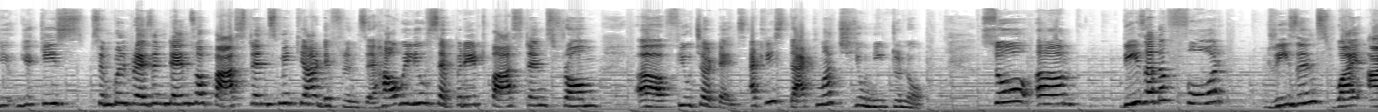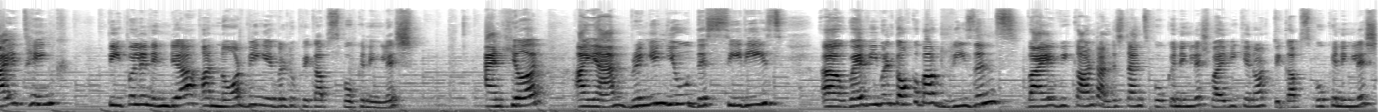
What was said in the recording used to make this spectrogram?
कि सिंपल प्रेजेंट टेंस और पास्ट टेंस में क्या डिफरेंस है how will you separate past tense from future tense at least that much you need to know so these are the four reasons why I think people in India are not being able to pick up spoken English. And here I am bringing you this series uh, where we will talk about reasons why we can't understand spoken English, why we cannot pick up spoken English.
